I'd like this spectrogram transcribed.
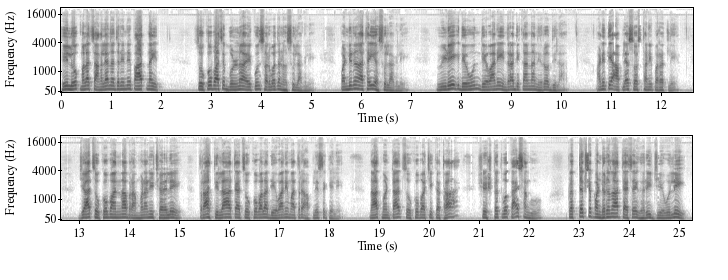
हे लोक मला चांगल्या नजरेने पाहत नाहीत. चोखोबाचे बोलणं ऐकून सर्वजण हसू लागले. पंढरीनाथही हसू लागले. विडेक देऊन देवाने इंद्राधिकांना निरोप दिला आणि ते आपल्या स्वस्थानी परतले. ज्या चोखोबांना ब्राह्मणांनी छळले त्रास दिला त्या चोखोबाला देवाने मात्र आपलेसे केले. नाथ म्हणतात चोखोबाची कथा श्रेष्ठत्व काय सांगू? प्रत्यक्ष पंढरनाथ त्याचे घरी जेवले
